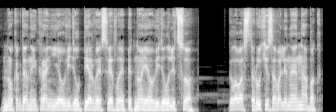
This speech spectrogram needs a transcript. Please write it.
но когда на экране я увидел первое светлое пятно, я увидел лицо. Голова старухи, заваленная на бок.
